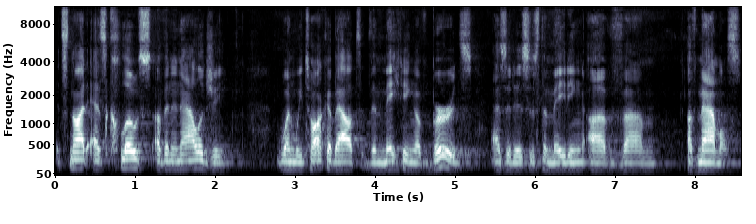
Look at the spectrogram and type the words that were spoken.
it's not as close of an analogy when we talk about the mating of birds as it is as the mating of, um, of mammals.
